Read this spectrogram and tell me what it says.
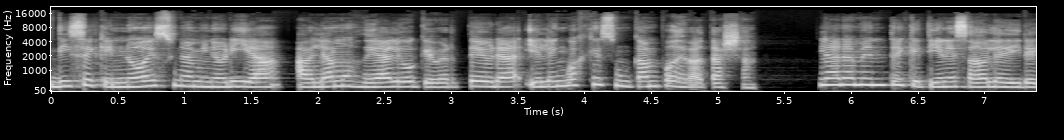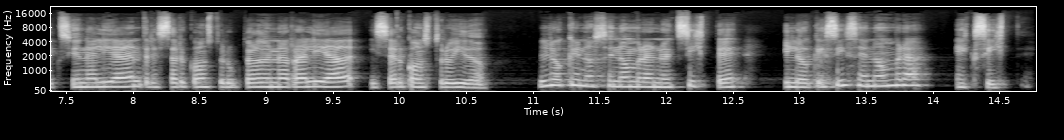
Dice que no es una minoría, hablamos de algo que vertebra y el lenguaje es un campo de batalla. Claramente que tiene esa doble direccionalidad entre ser constructor de una realidad y ser construido lo que no se nombra no existe y lo que sí se nombra existe.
